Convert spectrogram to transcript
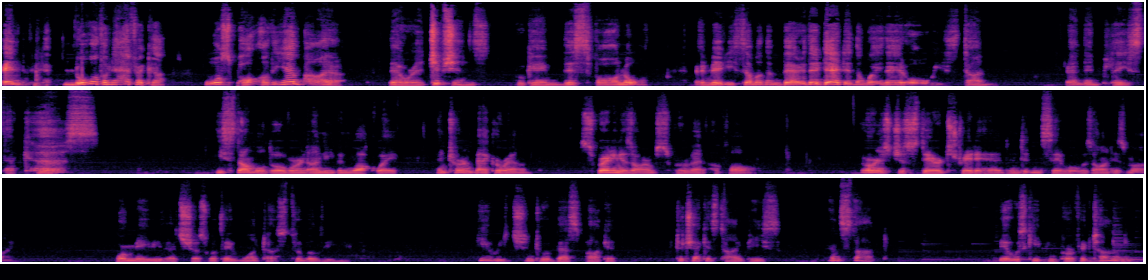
and northern Africa was part of the empire. There were Egyptians who came this far north, and maybe some of them buried their dead in the way they had always done, and then placed a curse. He stumbled over an uneven walkway and turned back around, spreading his arms to prevent a fall. Ernest just stared straight ahead and didn't say what was on his mind. Or maybe that's just what they want us to believe. He reached into a vest pocket to check his timepiece and stopped. It was keeping perfect time.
